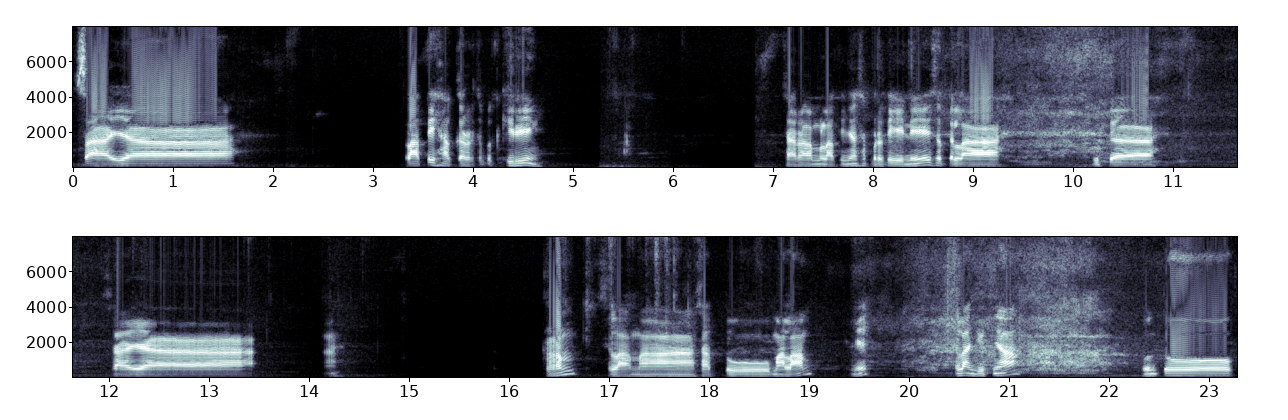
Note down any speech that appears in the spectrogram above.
saya latih agar cepat giring. Cara melatihnya seperti ini setelah sudah saya nah, krem selama satu malam. Ini selanjutnya untuk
